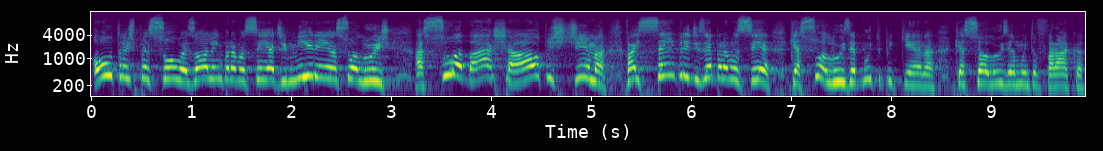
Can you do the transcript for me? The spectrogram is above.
outras pessoas olhem para você e admirem a sua luz, a sua baixa autoestima vai sempre dizer para você que a sua luz é muito pequena, que a sua luz é muito fraca,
